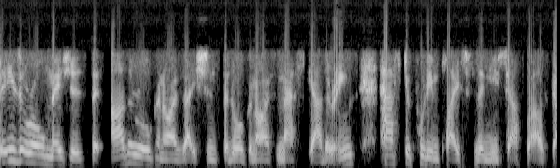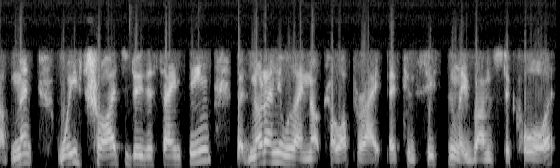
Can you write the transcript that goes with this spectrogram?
These are all measures that other organisations that organise mass gatherings have to put in place for the New South Wales government. We've tried to do the same thing, but not only will they not cooperate, they've consistently run us to court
